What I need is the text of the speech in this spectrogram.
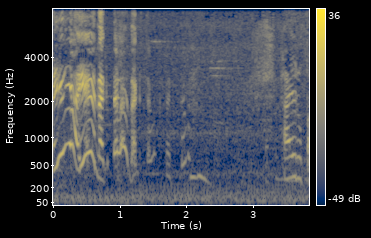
ಅಯ್ಯ ಅಯ್ಯ ನಗ್ತಾಳ ನಗ್ತಾಳ ನಗ್ತಾಳ ಹಾಯ್ ರೂಪ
